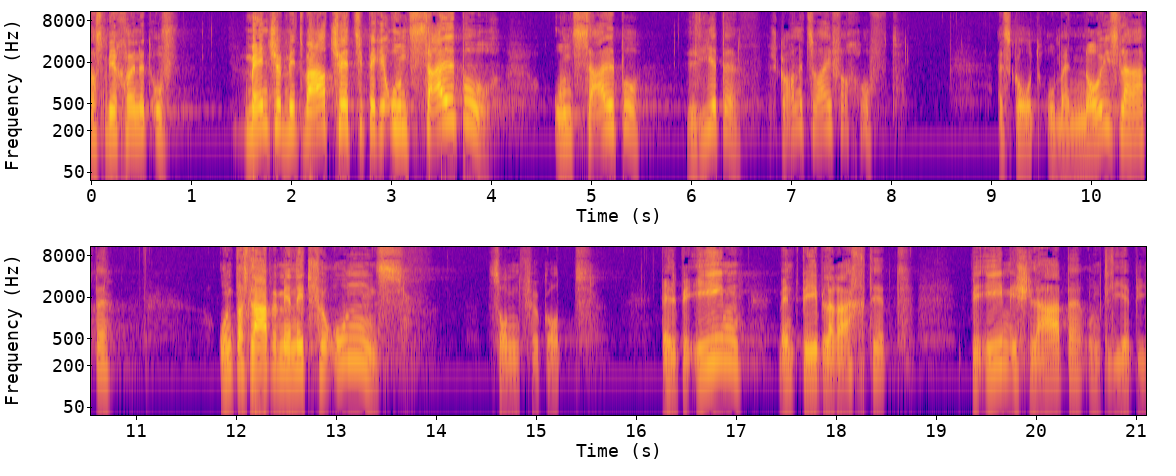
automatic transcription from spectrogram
dass wir können auf Menschen mit Wertschätzung begegnen und selber, und selber lieben. Das ist gar nicht so einfach oft. Es geht um ein neues Leben. Und das leben wir nicht für uns, sondern für Gott. Weil bei ihm, wenn die Bibel recht hat, bei ihm ist Leben und Liebe.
